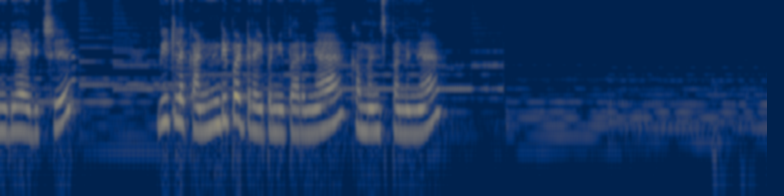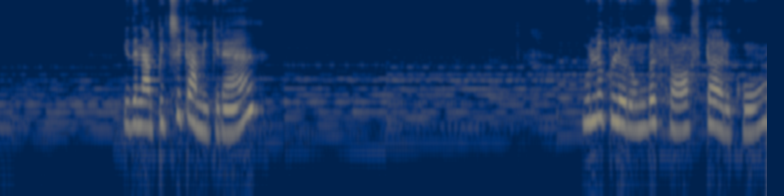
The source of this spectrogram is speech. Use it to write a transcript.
ரெடி ஆயிடுச்சு. வீட்டில் கண்டிப்பாக ட்ரை பண்ணி பாருங்கள் கமெண்ட்ஸ் பண்ணுங்கள் இதை நான் பிச்சு காமிக்கிறேன். உள்ளுக்குள்ளே ரொம்ப சாஃப்டாக இருக்கும்.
